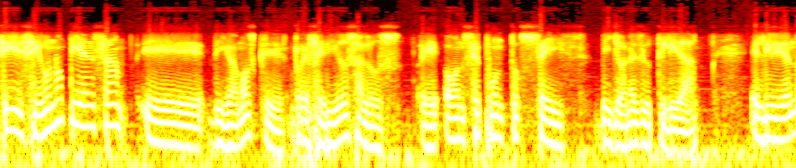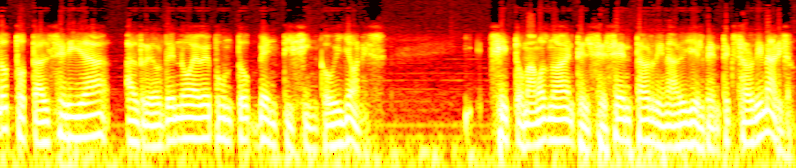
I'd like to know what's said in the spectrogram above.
Sí, si uno piensa, eh, digamos que referidos a los eh, 11.6 billones de utilidad, el dividendo total sería alrededor de 9.25 billones. Si tomamos nuevamente el 60 ordinario y el 20 extraordinario,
